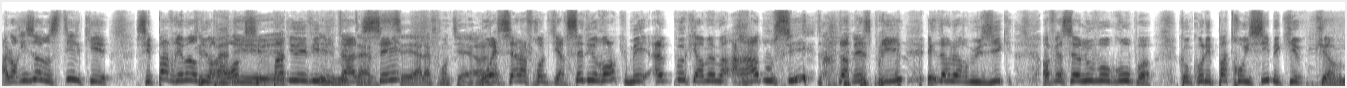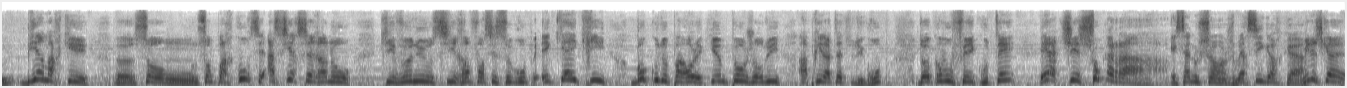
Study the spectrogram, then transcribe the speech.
Alors ils ont un style qui est, c'est pas vraiment du pas rock, c'est pas du heavy metal, c'est C'est à la frontière. hein. Ouais, c'est à la frontière. C'est du rock, mais un peu quand même radouci dans l'esprit et dans leur musique. Enfin, c'est un nouveau groupe qu'on connaît pas trop ici, mais qui, est- qui a bien marqué euh, son, son parcours. C'est Assir Serrano qui est venu aussi renforcer ce groupe et qui a écrit beaucoup de paroles et qui un peu aujourd'hui a pris la tête du groupe. Donc on vous fait écouter et Hache Shokara. Et ça nous change. Merci Gorka. Mileshka.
